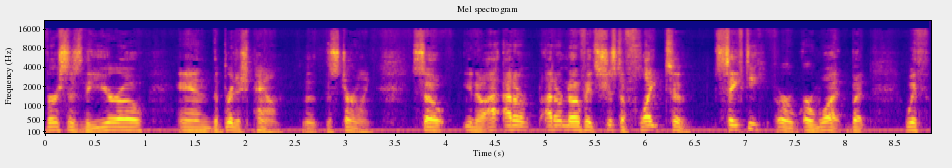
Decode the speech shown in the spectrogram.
versus the euro and the British pound, the, the sterling. So, you know, I, I, don't I don't know if it's just a flight to safety or, or what, but with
